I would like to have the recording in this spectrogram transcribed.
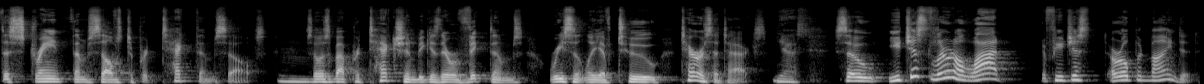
the strength themselves to protect themselves. So it was about protection because they were victims recently of two terrorist attacks. Yes. So you just learn a lot if you just are open minded.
